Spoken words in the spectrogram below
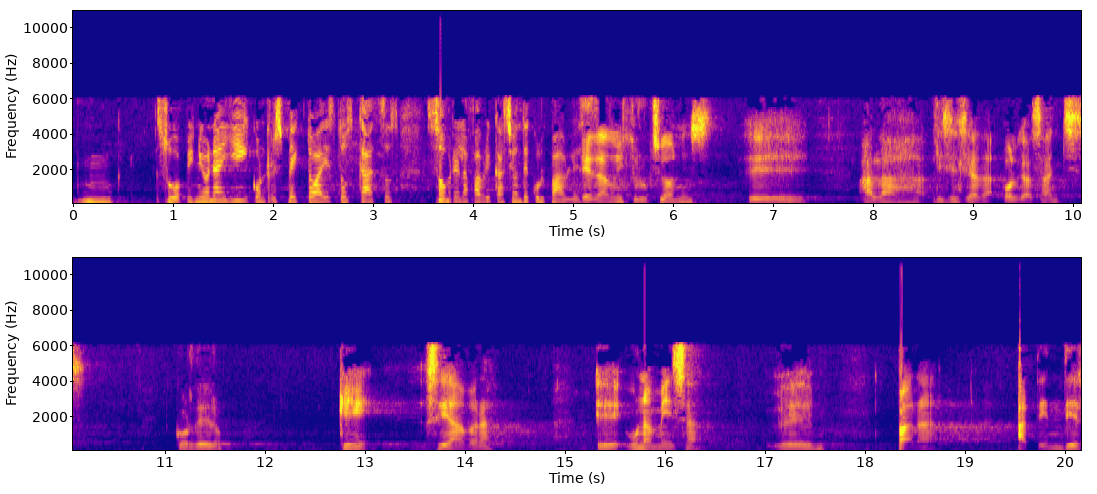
Mm, su opinión allí con respecto a estos casos sobre la fabricación de culpables. He dado instrucciones eh, a la licenciada Olga Sánchez Cordero que se abra eh, una mesa eh, para atender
